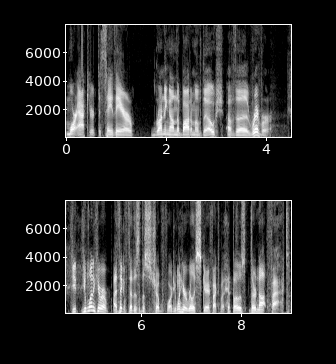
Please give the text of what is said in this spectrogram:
more accurate to say they're running on the bottom of the ocean of the river. Do you, do you want to hear? A, I think I've said this on the show before. Do you want to hear a really scary fact about hippos? They're not fat.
